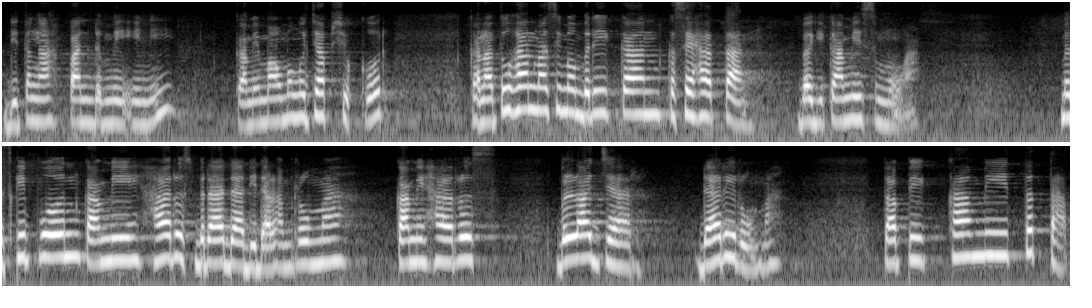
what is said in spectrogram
di tengah pandemi ini, kami mau mengucap syukur karena Tuhan masih memberikan kesehatan bagi kami semua. Meskipun kami harus berada di dalam rumah, kami harus belajar dari rumah, tapi kami tetap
